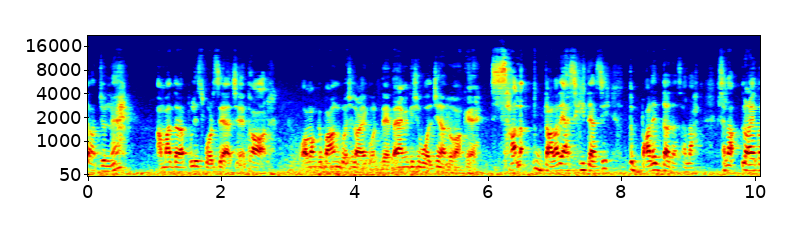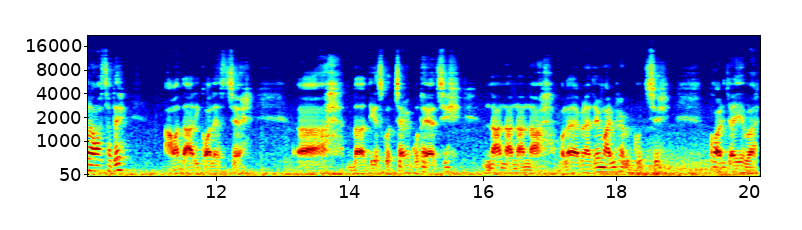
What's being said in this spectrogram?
দাদার জন্য? আমার দাদা পুলিশ ফোর্সে আছে, ধর। ও আমাকে বারণ করেছে লড়াই করতে, তাই আমি কিছু বলছি না তোমাকে। সালা দাদারে আসি কিতে আসি তো বালের দাদা সালা সালা লড়াই করে আমার সাথে। আমার দাদারই কল এসছে। দাদা জিজ্ঞেস করছে আমি কোথায় আছি। না না না না, বলা যাবে না যে আমি মারপিট ফারপিট করছি। ঘর যাই এবার।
